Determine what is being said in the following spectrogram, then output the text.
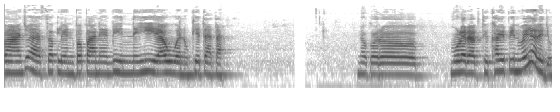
વાં જો ચકલે ને ને બીન ને એ આવવાનું કહેતા હતા નકર મોડા રાતથી ખાઈ પીને વૈયા રહેજો.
